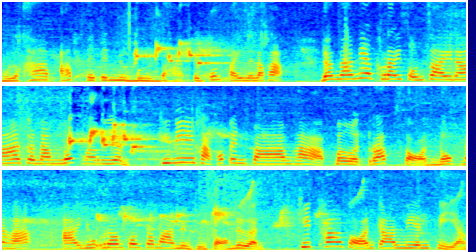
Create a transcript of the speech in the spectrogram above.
มูลค่าอัพไปเป็น 1 0,000 บาท เป็นต้นไปเลยล่ะค่ะ ดังนั้นเนี่ยใครสนใจนะ จะนำนกมาเรียน ที่นี่ค่ะเขาเป็นฟาร์มค่ะ เปิดรับสอนนกนะคะ อายุเริ่มต้นประมาณ 1-2 เดือน คิดค่าสอนการเรียนเสียง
